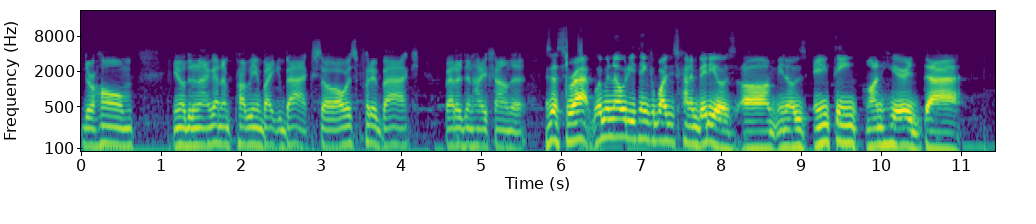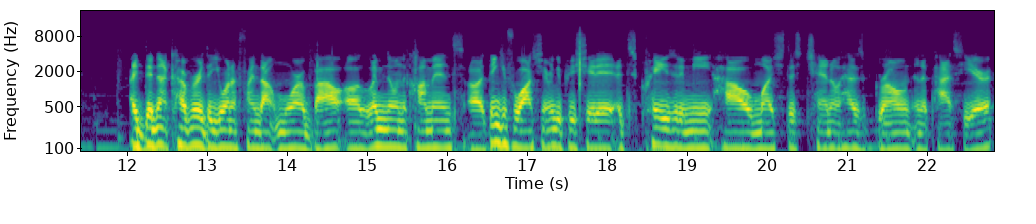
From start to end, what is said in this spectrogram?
their home. You know, they're not gonna probably invite you back. So always put it back better than how you found it. That's a wrap. Let me know what you think about these kind of videos. Um, you know, is anything on here that I did not cover that you want to find out more about, uh, let me know in the comments. Uh, thank you for watching, I really appreciate it. It's crazy to me how much this channel has grown in the past year.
